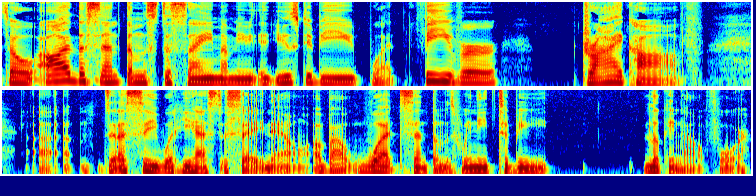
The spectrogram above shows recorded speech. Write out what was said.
So, are the symptoms the same? I mean, it used to be what? fever, dry cough. Uh, let's see what he has to say now about what symptoms we need to be looking out for.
